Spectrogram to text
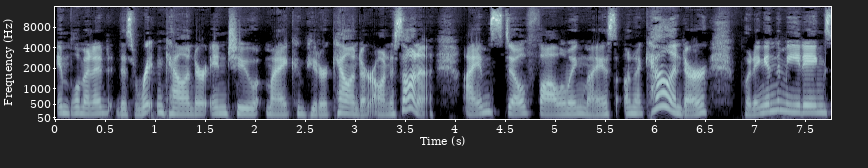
implemented this written calendar into my computer calendar on Asana. I am still following my Asana calendar, putting in the meetings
